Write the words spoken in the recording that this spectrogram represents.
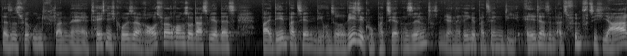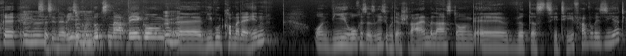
das ist für uns dann eine technisch größere Herausforderung, sodass wir das bei den Patienten, die unsere Risikopatienten sind, sind ja in der Regel Patienten, die älter sind als 50 Jahre, mhm. ist das in der Risiko-Nutzen-Abwägung, mhm. äh, wie gut kommen wir da hin? Und wie hoch ist das Risiko der Strahlenbelastung? Äh, wird das CT favorisiert?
